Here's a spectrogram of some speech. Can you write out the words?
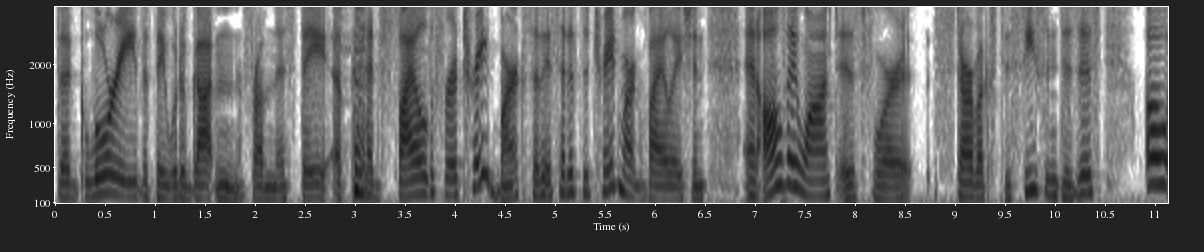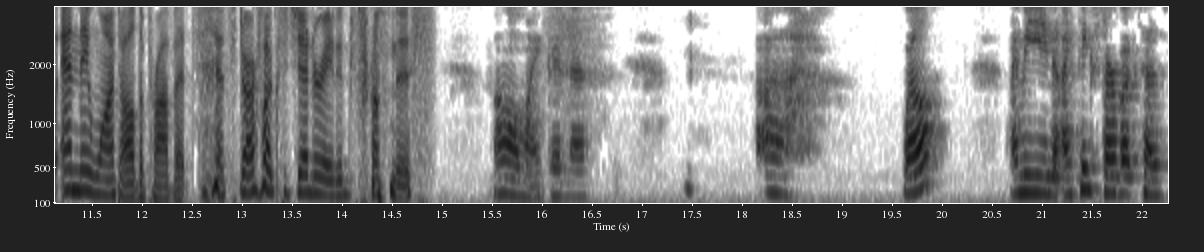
the glory that they would have gotten from this. They uh, had filed for a trademark, so they said it's a trademark violation. And all they want is for Starbucks to cease and desist. Oh, and they want all the profits that Starbucks generated from this. Oh my goodness. Uh, well, I mean, I think Starbucks has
